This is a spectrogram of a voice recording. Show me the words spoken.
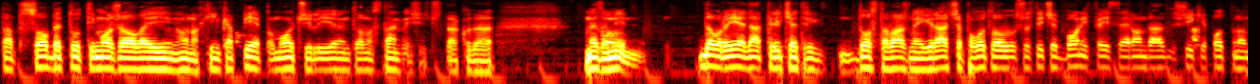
ta sobe, tu ti može ovaj ono Hinka Pije pomoći ili eventualno Stanišić, tako da ne znam, ni, dobro je da 3-4 dosta važna igrača, pogotovo što se tiče Boniface jer onda Šik je potpuno,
